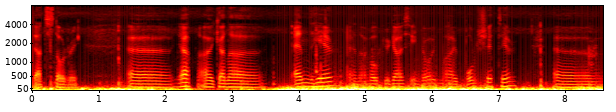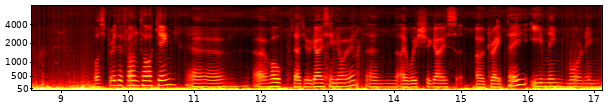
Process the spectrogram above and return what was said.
that story. Uh, yeah, I'm gonna end here and I hope you guys enjoyed my bullshit here. Uh, was pretty fun talking. Uh, I hope that you guys enjoy it and I wish you guys a great day, evening, morning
